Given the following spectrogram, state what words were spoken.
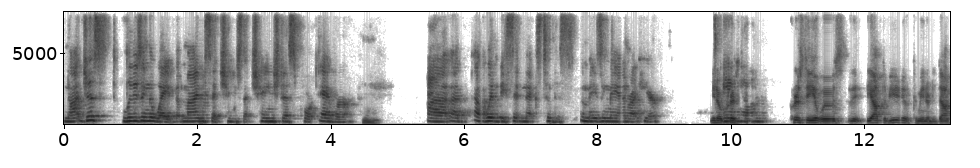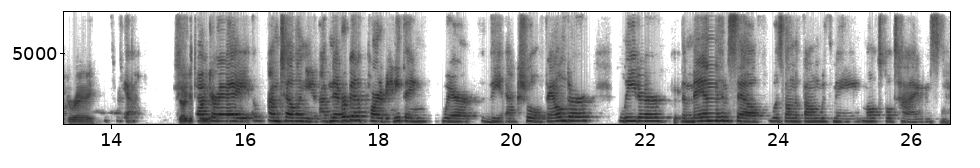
not just losing the weight, but mindset change that changed us forever, Mhm. I, I, I wouldn't be sitting next to this amazing man right here. You know, And, um, Christy it was the, the Optavia community, Dr. A. Yeah. Doug Dr. A, I'm telling you, I've never been a part of anything where the actual founder, leader, the man himself was on the phone with me multiple times, Mhm.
